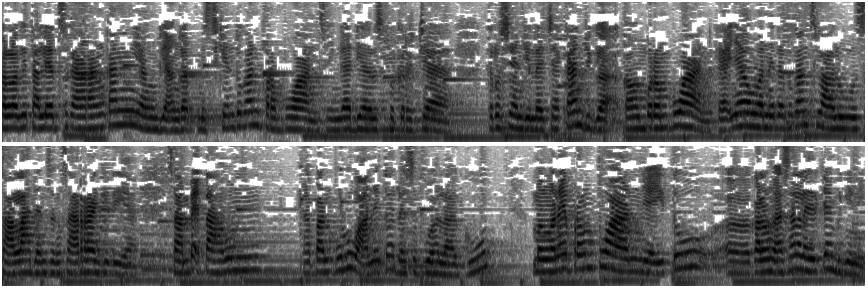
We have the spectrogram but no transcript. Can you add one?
kalau kita lihat sekarang kan yang dianggap miskin itu kan perempuan sehingga dia harus bekerja. Terus yang dilecehkan juga kaum perempuan. Kayaknya wanita itu kan selalu salah dan sengsara gitu ya. Sampai tahun 80-an itu ada sebuah lagu mengenai perempuan yaitu e, kalau nggak salah liriknya begini.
